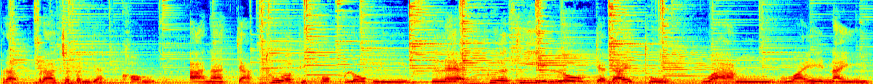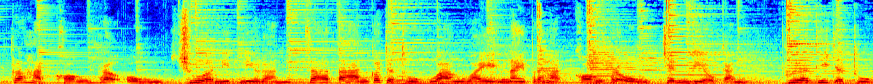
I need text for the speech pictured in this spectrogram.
พระราชบัญญัติของอาณาจักรทั่วพิภพโลกนี้ และเพื่อที่โลกจะได้ถูกวางไว้ในพระหัตถ์ของพระองค์ชั่วนิจนิรันดร์ซาตานก็จะถูกวางไว้ในพระรหัตถ์ของพระองค์เช่นเดียวกัน เพื่อที่จะถูก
